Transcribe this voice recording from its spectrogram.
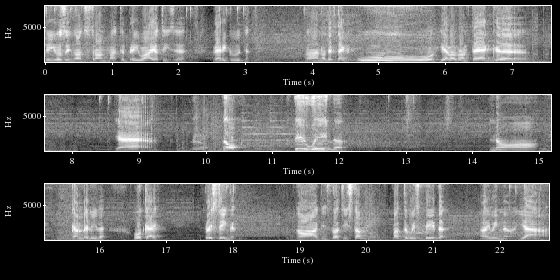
The use is not strong, but Bray Wyatt is uh, very good. Uh, another tag. Ooh, he have a wrong tag. Uh, yeah. No! He win! No. Can't believe it. Okay. Play Sting. No, against Batista. But with speed. I win. Yeah.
